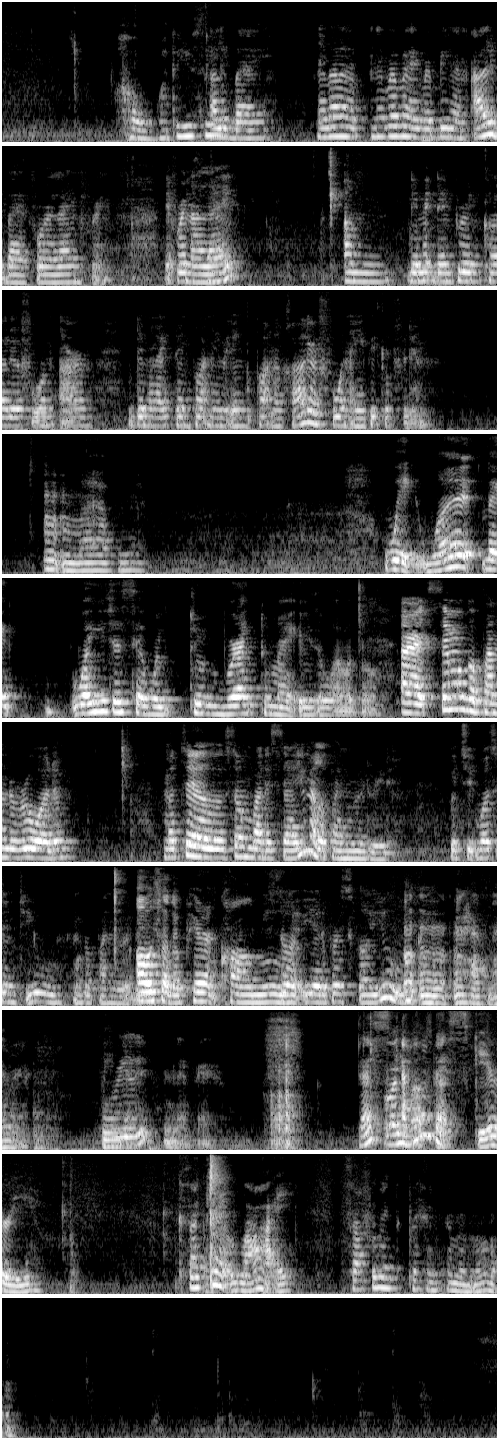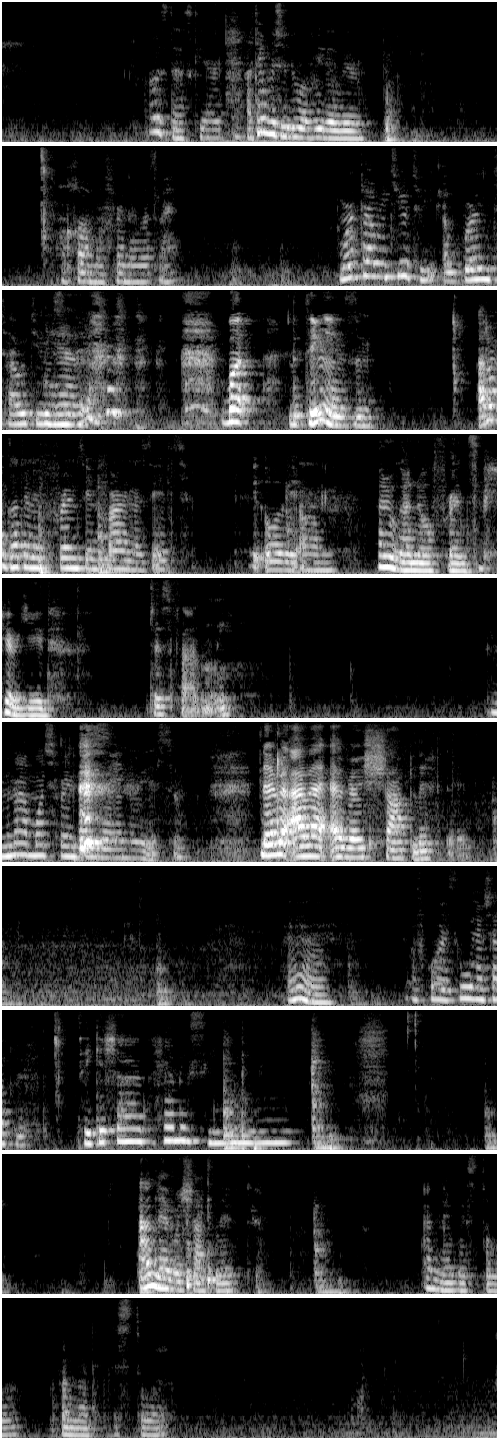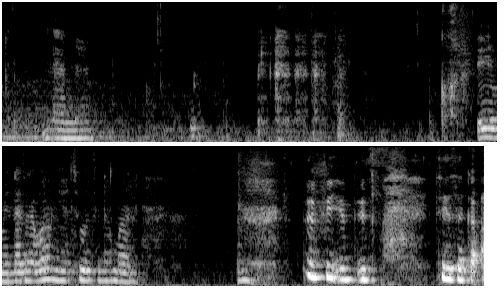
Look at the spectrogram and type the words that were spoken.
Oh, what do you say? Alibi. Never never have I ever been an alibi for a lying friend. Your friend a lie, um they make them parent call your phone or if them like them partner make them partner call your phone and you pick up for them. Mm-mm, I haven't. Wait, what? Like, what you just said went through right through my ears a while ago. Alright, say I go up on the road. I tell somebody say you go up on the road with. Which it wasn't you I go up on the road. Oh, so the parent called me. So yeah, the person called you. Mm-mm, I have never. been Really? there. Never. That's, Why I feel like that's scary. Because I can't lie. So I feel like the person's gonna know. Is that scary? I think we should do a video where I called my friend and was like, weren't I with you to uh, weren't I with you Yeah. but the thing is, I don't got any friends in foreigners yet. It only um I don't got no friends, period. Just family. I'm not much friends either anyway, so. Never have I ever shoplifted. Hmm. Of course, who wanna shoplift? Take a shot, Hennessy. I never shoplift. I never stole from the store. Never. Eh, when that one you're tooting a man. The feet is tastes like an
